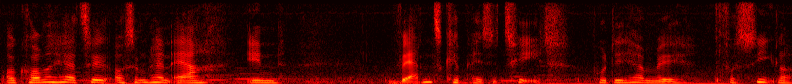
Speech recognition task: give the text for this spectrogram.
og er kommet hertil, og simpelthen er en verdenskapacitet på det her med fossiler.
